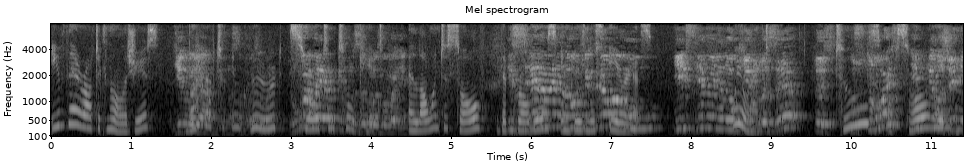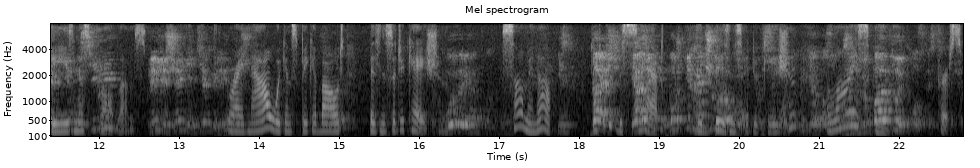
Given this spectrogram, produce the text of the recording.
if there are technologies, they have to include certain toolkit, allowing to solve the problems in business areas. We like tools of solving business problems. Right now we can speak about business education. Summing up, it could be said that business education lies in, first,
